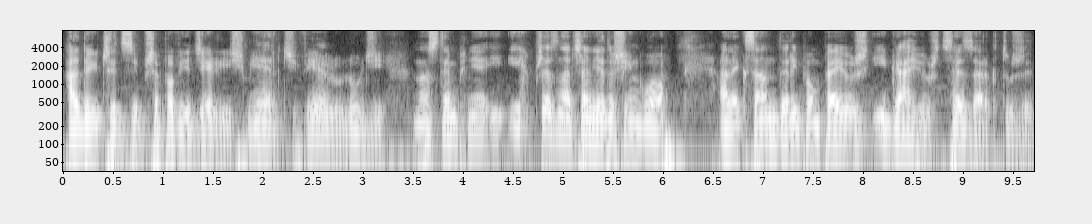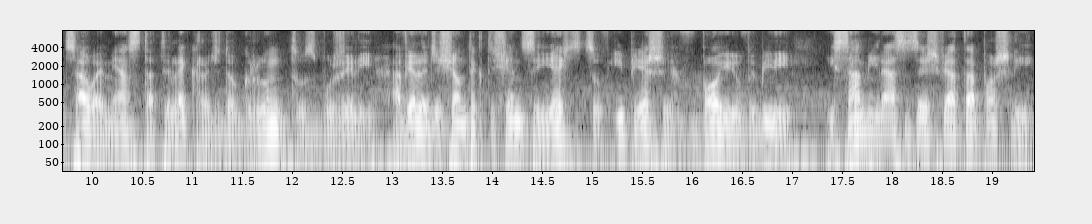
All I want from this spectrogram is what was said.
Chaldejczycy przepowiedzieli śmierć wielu ludzi, następnie i ich przeznaczenie dosięgło. Aleksander i Pompejusz i Gajusz Cezar, którzy całe miasta tylekroć do gruntu zburzyli, a wiele dziesiątek tysięcy jeźdźców i pieszych w boju wybili i sami raz ze świata poszli.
